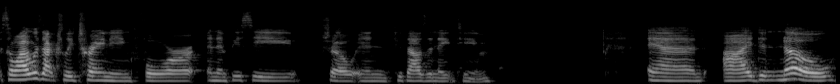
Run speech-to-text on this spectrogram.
so i was actually training for an npc show in 2018 and i didn't know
